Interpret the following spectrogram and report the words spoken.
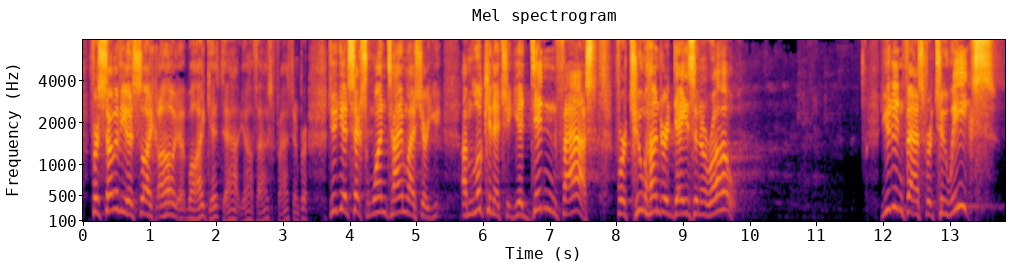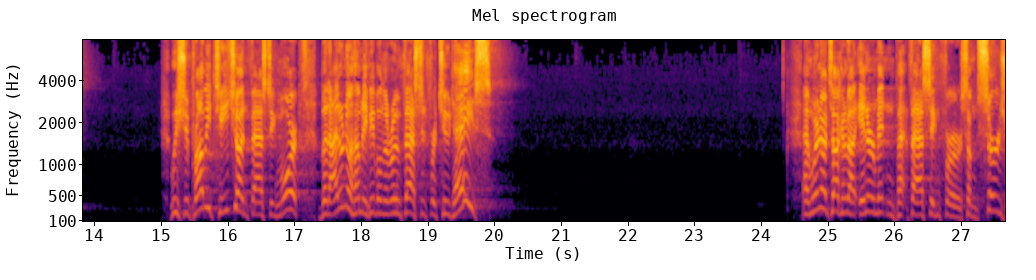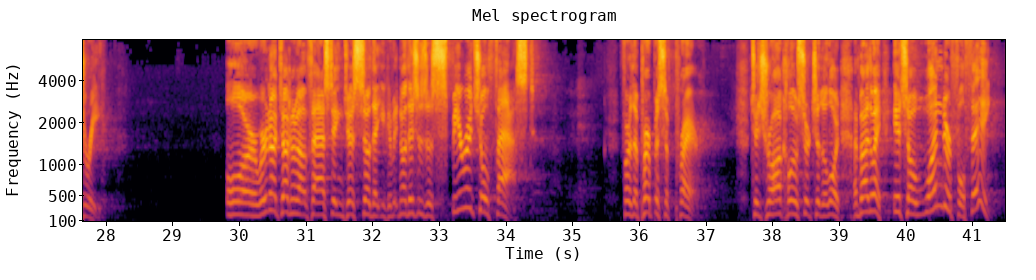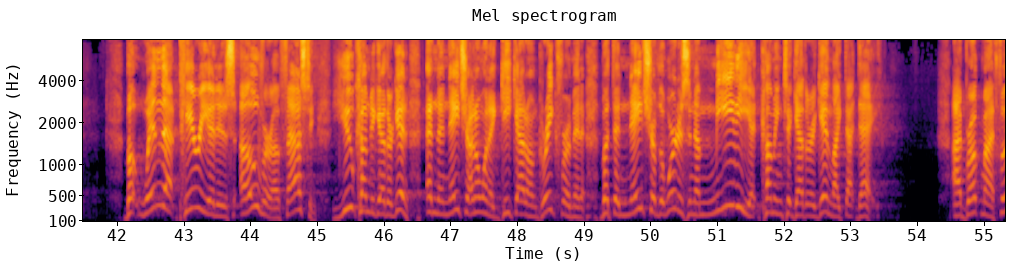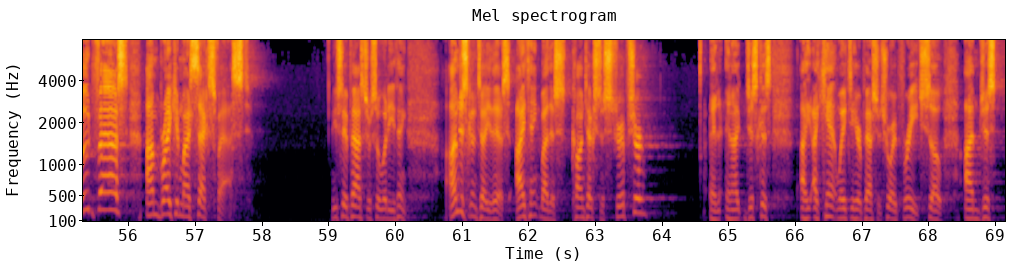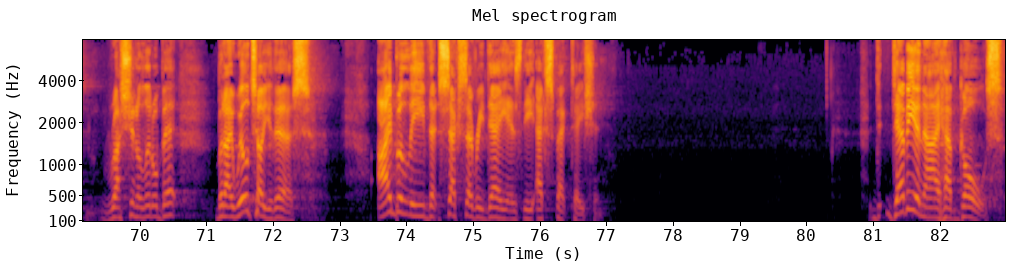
For some of you, it's like, oh, well, I get that. Yeah, fast, fast, and pray. Dude, you had sex one time last year. You, I'm looking at you. You didn't fast for 200 days in a row. You didn't fast for two weeks. We should probably teach on fasting more, but I don't know how many people in the room fasted for two days. And we're not talking about intermittent fasting for some surgery. Or we're not talking about fasting just so that you can. No, this is a spiritual fast for the purpose of prayer, to draw closer to the Lord. And by the way, it's a wonderful thing. But when that period is over of fasting, you come together again. And the nature, I don't want to geek out on Greek for a minute, but the nature of the word is an immediate coming together again, like that day. I broke my food fast, I'm breaking my sex fast. You say, Pastor, so what do you think? I'm just going to tell you this. I think by this context of Scripture, and, and I just because I, I can't wait to hear Pastor Troy preach, so I'm just rushing a little bit. But I will tell you this I believe that sex every day is the expectation. Debbie and I have goals.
